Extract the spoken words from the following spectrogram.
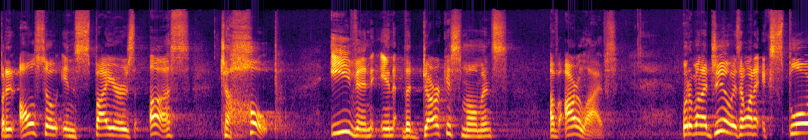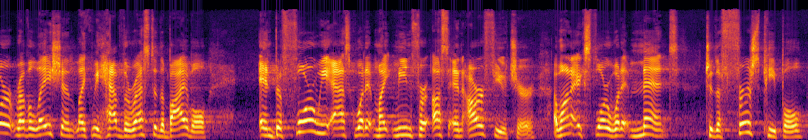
but it also inspires us to hope even in the darkest moments of our lives. What I want to do is I want to explore Revelation like we have the rest of the Bible And before we ask what it might mean for us and our future, I want to explore what it meant to the first people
